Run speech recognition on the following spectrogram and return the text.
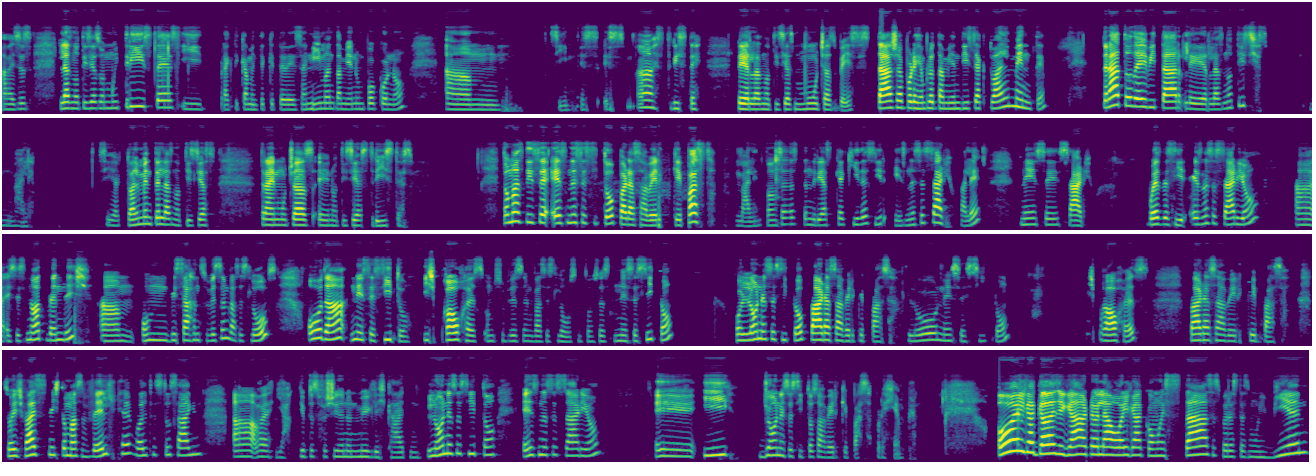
A veces las noticias son muy tristes y prácticamente que te desaniman también un poco, ¿no? Sí, es, es, ah, es triste leer las noticias muchas veces. Tasha, por ejemplo, también dice actualmente, trato de evitar leer las noticias. Vale. Sí, actualmente las noticias traen muchas eh, noticias tristes. Tomás dice, es necesito para saber qué pasa. Vale, entonces tendrías que aquí decir es necesario, ¿vale? Necesario. Puedes decir, es necesario, ah, es ist notwendig, ähm, um die Sachen zu wissen, was ist los. Oder necesito, ich brauche es, um zu wissen, was ist los. Entonces, necesito o lo necesito para saber qué pasa. Lo necesito. Ich brauche es para saber qué pasa. So, ich weiß nicht, Thomas, welche wolltest du sagen? Ah, aber ja, gibt es verschiedene Möglichkeiten. Lo necesito, es necesario eh, y yo necesito saber qué pasa, por ejemplo. Olga acaba de llegar. Hola, Olga, ¿cómo estás? Espero estés muy bien.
